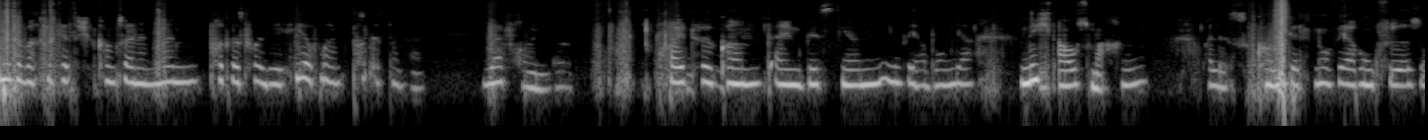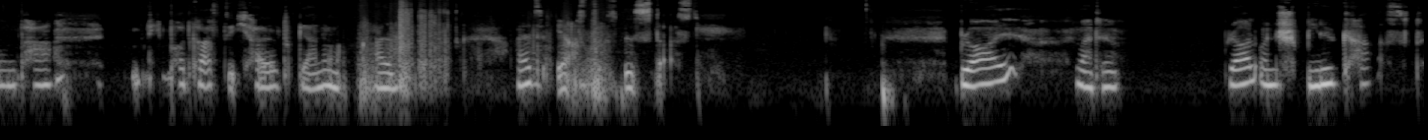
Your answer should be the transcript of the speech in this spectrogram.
Leute, was geht? Herzlich willkommen zu einer neuen Podcast-Folge hier auf meinem Podcast-Kanal. Ja, Freunde. Heute kommt ein bisschen Werbung, ja. Nicht ausmachen, weil es kommt jetzt nur Werbung für so ein paar Podcasts, die ich halt gerne mag. Also, als erstes ist das Brawl, warte, Brawl und Spielcast.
